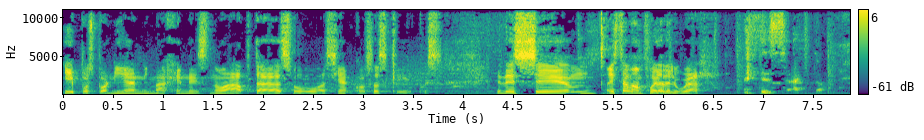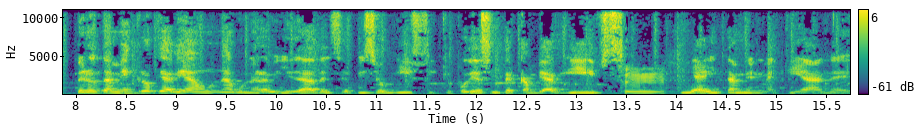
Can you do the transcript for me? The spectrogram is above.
y pues ponían imágenes no aptas o hacían cosas que pues des- eh, estaban fuera de lugar. Exacto. Pero también creo que había una vulnerabilidad del servicio Giphy, que podías intercambiar GIFs Se, y ahí también metían eh,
